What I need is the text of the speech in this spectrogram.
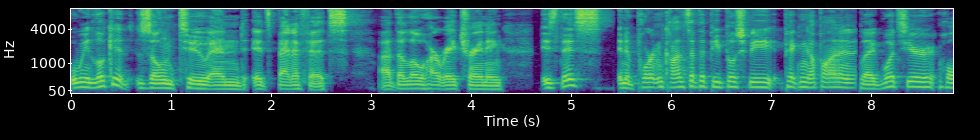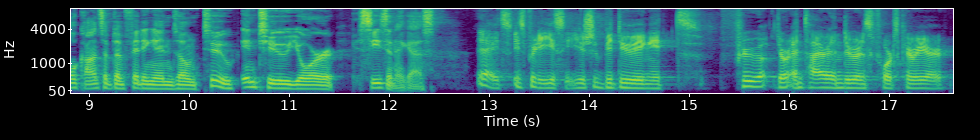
when we look at zone two and its benefits, uh, the low heart rate training, is this an important concept that people should be picking up on? And like, what's your whole concept of fitting in zone two into your season? I guess. Yeah, it's it's pretty easy. You should be doing it through your entire endurance sports career.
